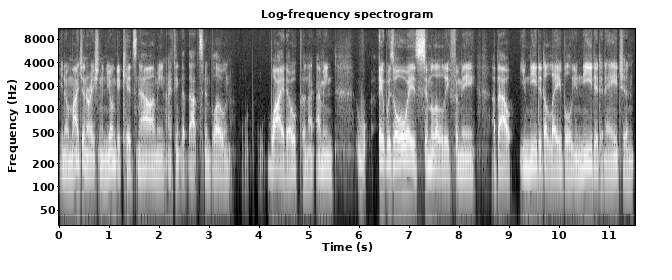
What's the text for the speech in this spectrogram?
you know my generation and younger kids now. I mean, I think that that's been blown wide open. I, I mean, it was always similarly for me about you needed a label, you needed an agent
